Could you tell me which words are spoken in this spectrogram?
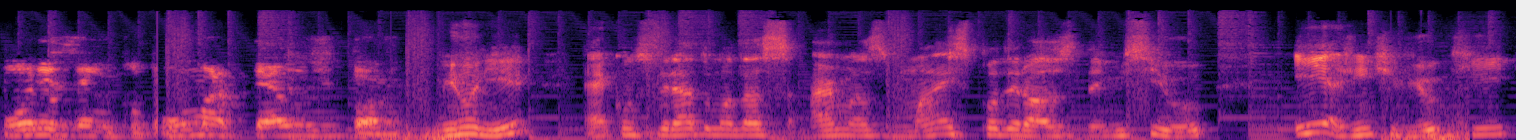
Por exemplo, o martelo de Thor. Mjolnir é considerado uma das armas mais poderosas do MCU e a gente viu que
